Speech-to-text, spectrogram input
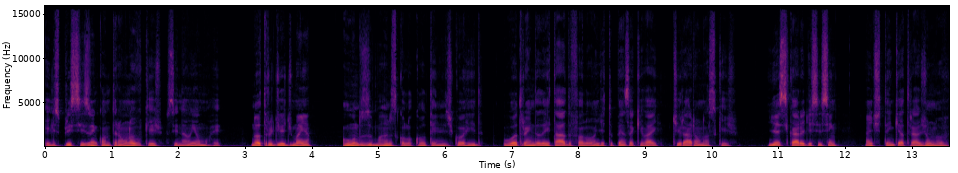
Eles precisam encontrar um novo queijo, senão iam morrer. No outro dia de manhã, um dos humanos colocou o tênis de corrida, o outro, ainda deitado, falou: Onde tu pensa que vai? Tiraram o nosso queijo. E esse cara disse: Sim, a gente tem que ir atrás de um novo.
